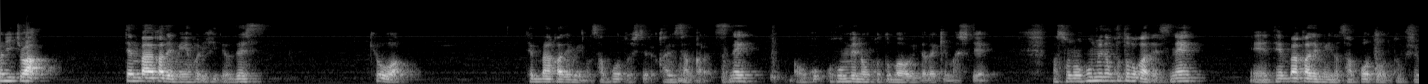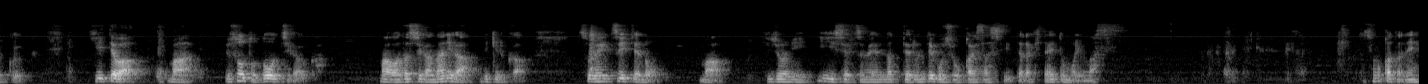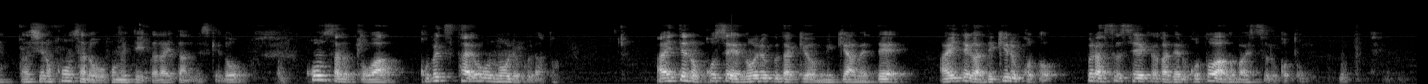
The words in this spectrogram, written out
こんにちは。天売アカデミー堀秀夫です。今日は、天売アカデミーのサポートしている会員さんからですね、おお褒めの言葉をいただきまして、そのお褒めの言葉がですね、えー、天売アカデミーのサポートの特色、聞いては、まあ、よそとどう違うか、まあ、私が何ができるか、それについての、まあ、非常にいい説明になっているんでご紹介させていただきたいと思います。その方ね、私のコンサルを褒めていただいたんですけど、コンサルとは個別対応能力だと。相手の個性、能力だけを見極めて、相手ができること、プラス成果が出ることをアドバイスすること。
